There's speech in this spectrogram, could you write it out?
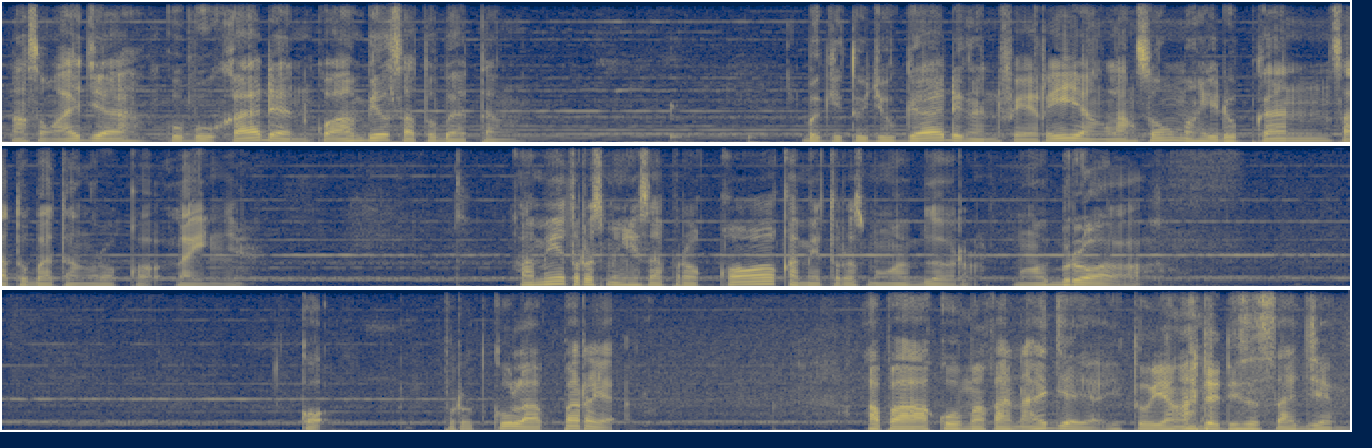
Langsung aja, ku buka dan ku ambil satu batang. Begitu juga dengan Ferry yang langsung menghidupkan satu batang rokok lainnya. Kami terus menghisap rokok, kami terus mengobrol, mengobrol. Kok perutku lapar ya? Apa aku makan aja ya itu yang ada di sesajen?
